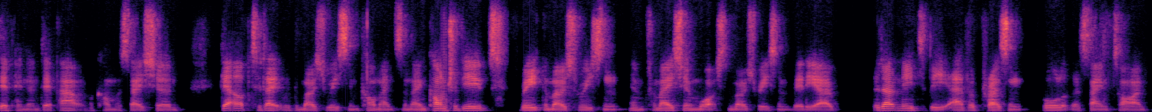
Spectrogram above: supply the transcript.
dip in and dip out of a conversation, get up to date with the most recent comments, and then contribute, read the most recent information, watch the most recent video. They don't need to be ever present all at the same time.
